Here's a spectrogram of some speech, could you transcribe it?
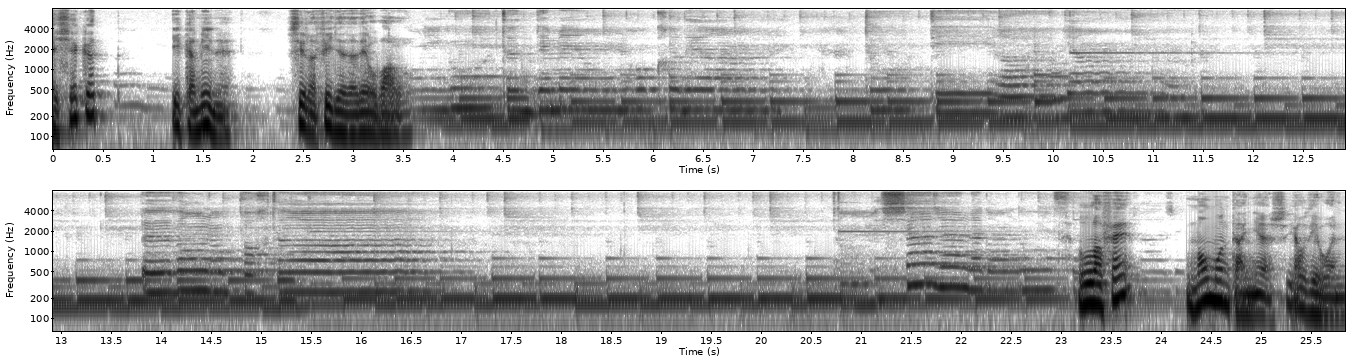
Aixeca't i camina, si la filla de Déu vol. La fe mou muntanyes, ja ho diuen,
